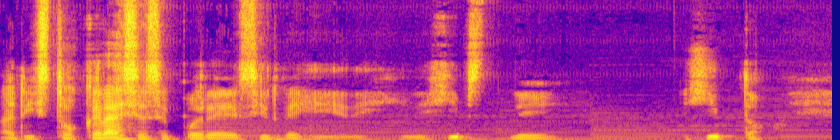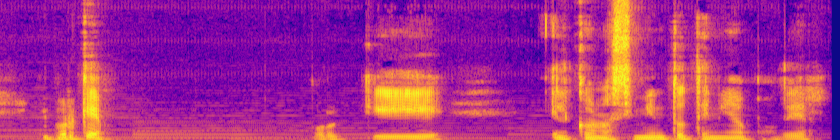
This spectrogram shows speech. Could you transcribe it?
aristocracia, se podría decir, de, de Egipto. ¿Y por qué? Porque el conocimiento tenía poder.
